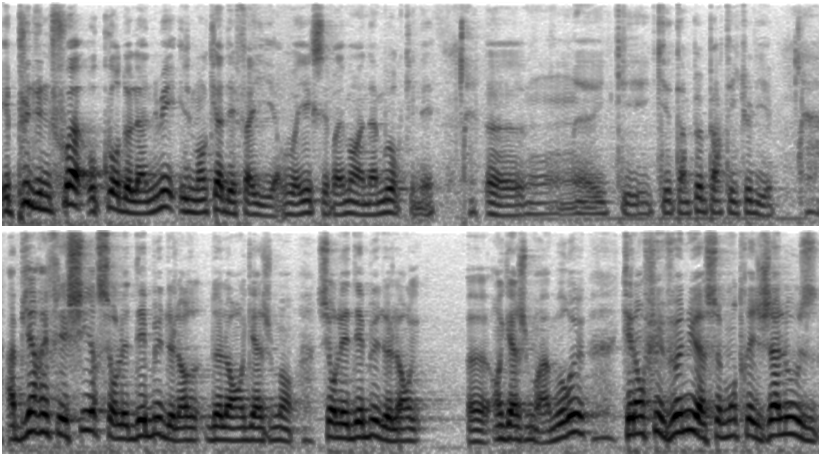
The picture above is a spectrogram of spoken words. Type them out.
Et plus d'une fois, au cours de la nuit, il manqua défaillir. Vous voyez que c'est vraiment un amour qui n'est euh, qui, est un peu particulier. À bien réfléchir sur le début de leur, engagement, sur les débuts de leur euh, engagement amoureux, qu'elle en fût venue à se montrer jalouse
